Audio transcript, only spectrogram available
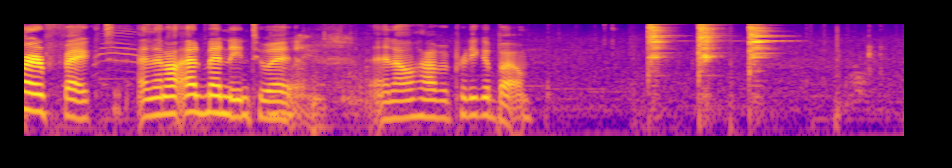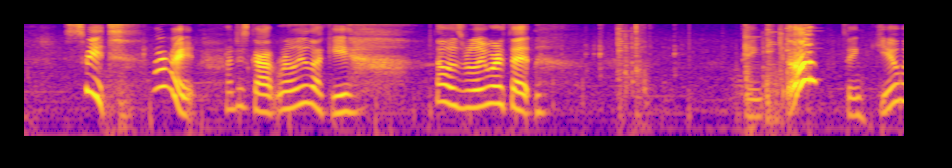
Perfect. And then I'll add mending to it. And I'll have a pretty good bow. Sweet. All right. I just got really lucky. That was really worth it. Thank oh, thank you.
